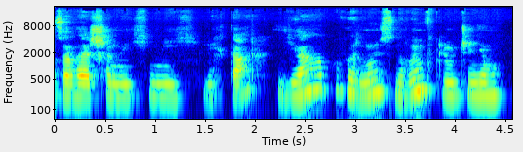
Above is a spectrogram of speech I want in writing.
завершений мій ліхтар, я повернусь з новим включенням. –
